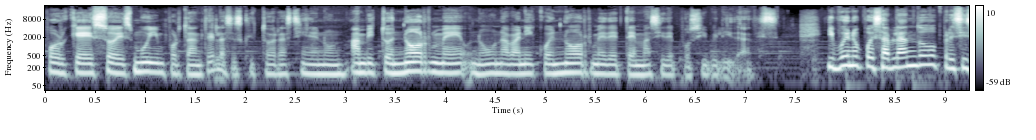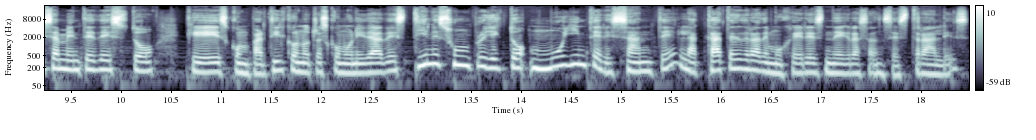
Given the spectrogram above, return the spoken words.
porque eso es muy importante. Las escritoras tienen un ámbito enorme, ¿no? un abanico enorme de temas y de posibilidades. Y bueno, pues hablando precisamente de esto, que es compartir con otras comunidades, tienes un proyecto muy interesante, la Cátedra de Mujeres Negras Ancestrales.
